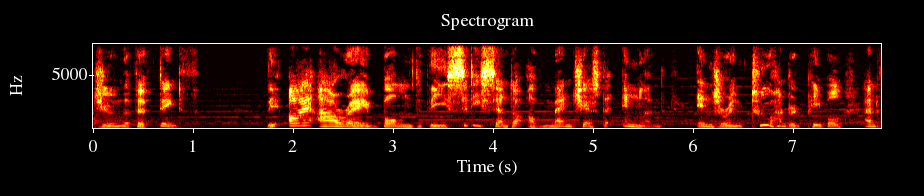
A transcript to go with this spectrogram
June the 15th. The IRA bombed the city centre of Manchester, England, injuring 200 people and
